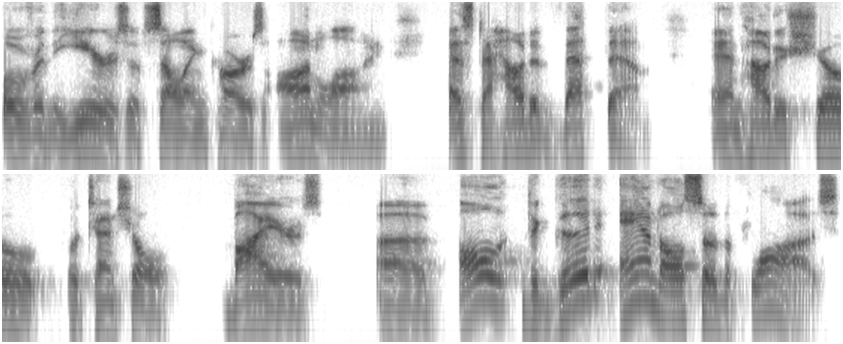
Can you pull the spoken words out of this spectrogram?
over the years of selling cars online as to how to vet them and how to show potential buyers uh, all the good and also the flaws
